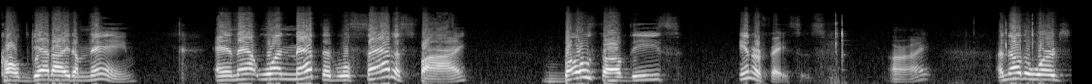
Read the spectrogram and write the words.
called getItemName, and that one method will satisfy both of these interfaces. All right? In other words,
